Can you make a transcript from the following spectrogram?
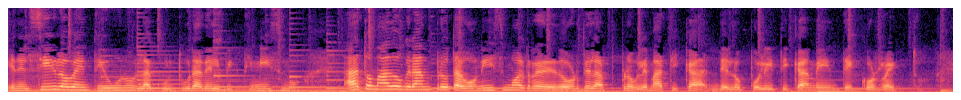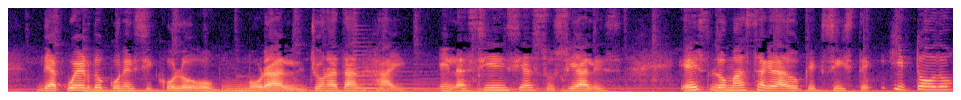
En el siglo XXI la cultura del victimismo ha tomado gran protagonismo alrededor de la problemática de lo políticamente correcto. De acuerdo con el psicólogo moral Jonathan Haidt, en las ciencias sociales es lo más sagrado que existe y todo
